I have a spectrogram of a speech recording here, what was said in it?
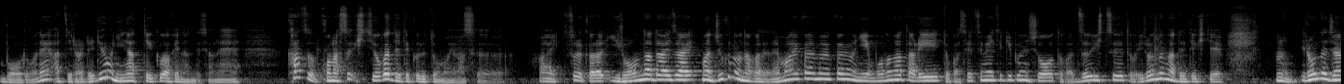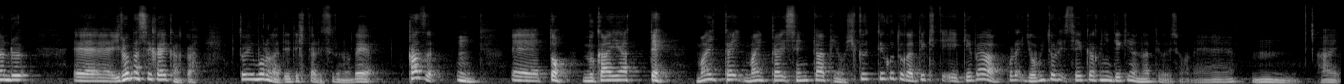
ボールをね当てられるようになっていくわけなんですよね。数こなす必要が出てくると思います。はい、それからいろんな題材、まあ、塾の中でね毎回毎回のように物語とか説明的文章とか随筆とかいろんなのが出てきて、うん、いろんなジャンルえー、いろんな世界観かというものが出てきたりするので数、うんえー、と向かい合って毎回毎回センターピンを引くっていうことができていけばこれ読み取り正確にできるようになっていくでしょうね。うんはい、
